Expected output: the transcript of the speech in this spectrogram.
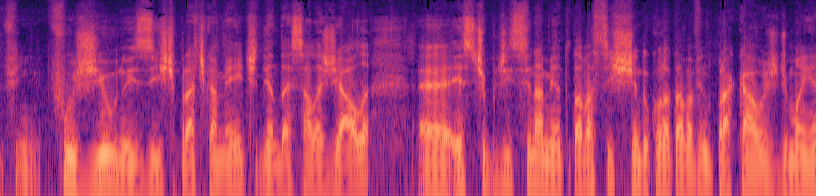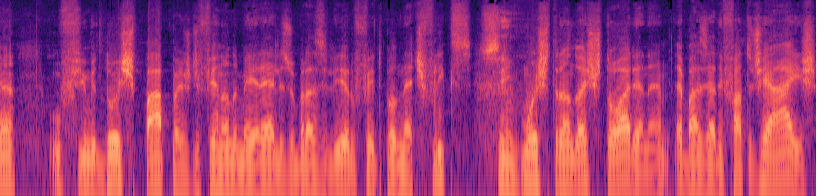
enfim, fugiu, não existe praticamente dentro das salas de aula é, esse tipo de ensinamento. Eu estava assistindo quando eu estava vindo para cá hoje de manhã o filme Dois Papas de Fernando Meirelles, o brasileiro, feito pelo Netflix, Sim. mostrando a história, né? É baseado em fatos reais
